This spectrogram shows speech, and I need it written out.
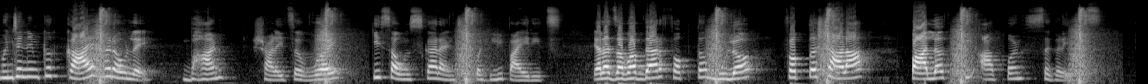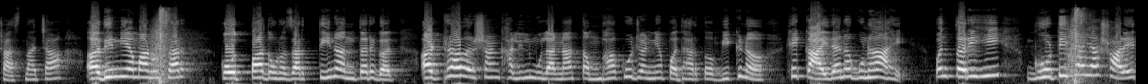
म्हणजे नेमकं काय हरवलंय? भान शाळेचं वय की संस्कारांची पहिली पायरीच? याला जबाबदार फक्त मुलं फक्त शाळा पालक की आपण सगळेच? शासनाच्या अधिनियमानुसार कोतपा दोन हजार तीन अंतर्गत अठरा वर्षांखालील मुलांना तंबाखूजन्य पदार्थ विकणं हे कायद्यानं गुन्हा आहे. पण तरीही घोटीच्या या शाळेत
